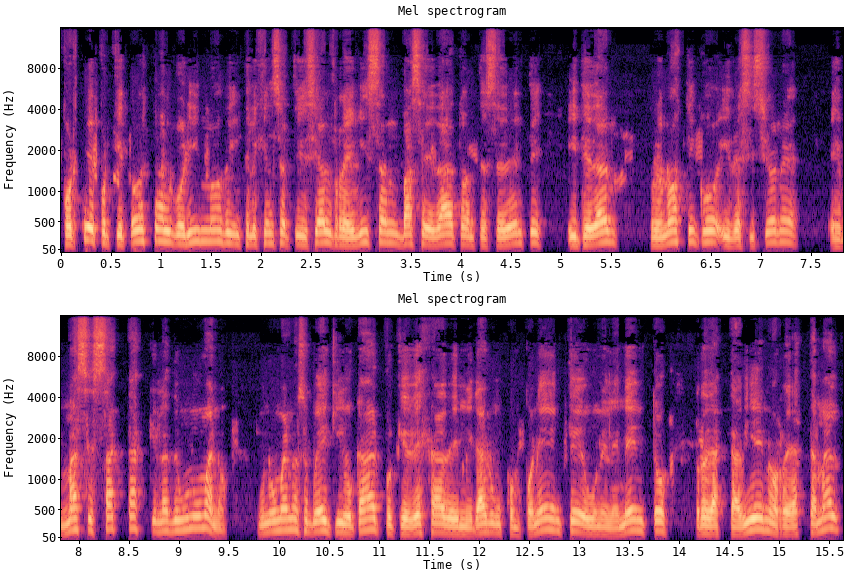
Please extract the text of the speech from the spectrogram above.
¿Por qué? Porque todos estos algoritmos de inteligencia artificial revisan base de datos, antecedentes y te dan pronósticos y decisiones más exactas que las de un humano. Un humano se puede equivocar porque deja de mirar un componente o un elemento, redacta bien o redacta mal.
